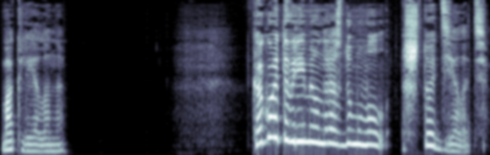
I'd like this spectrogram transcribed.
Маклеллана. Какое-то время он раздумывал, что делать.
